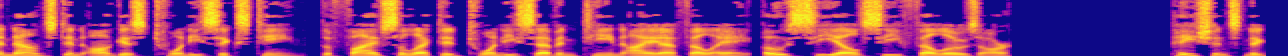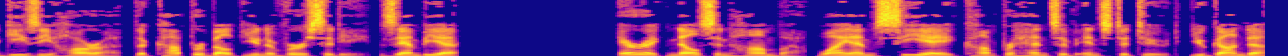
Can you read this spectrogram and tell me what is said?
Announced in August 2016, the five selected 2017 IFLA, OCLC Fellows are Patience Ngizi Hara, the Copperbelt University, Zambia Eric Nelson Haumba, YMCA Comprehensive Institute, Uganda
